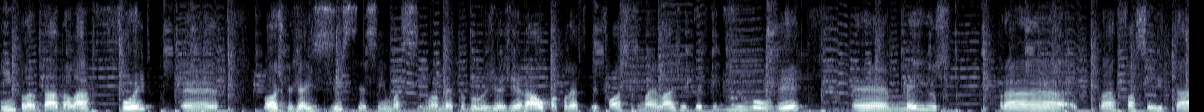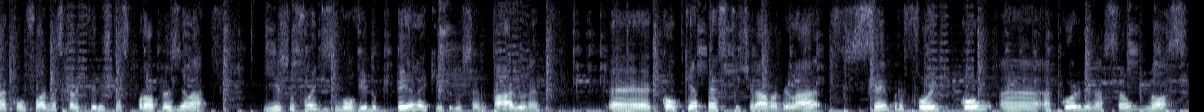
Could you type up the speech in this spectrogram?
implantada lá foi, é, lógico, já existe assim uma, uma metodologia geral para coleta de fósseis, mas lá a gente teve que desenvolver é, meios para facilitar conforme as características próprias de lá. E isso foi desenvolvido pela equipe do Sempalho, né? É, qualquer peça que tirava de lá sempre foi com a, a coordenação nossa.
